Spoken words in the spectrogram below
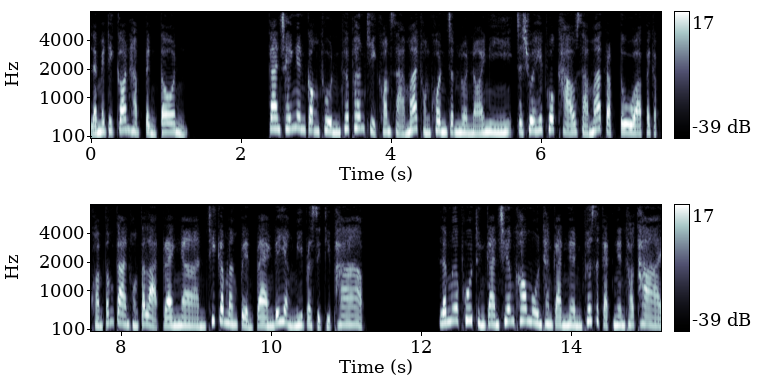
และ Medical Hub เป็นต้น การใช้เงินกองทุนเพื่อเพิ่มขีดความสามารถของคนจำนวนน้อยนี้ จะช่วยให้พวกเขาสามารถปรับตัวไปกับความต้องการของตลาดแรงงานที่กำลังเปลี่ยนแปลงได้อย่างมีประสิทธิภาพ และเมื่อพูดถึงการเชื่อมข้อมูลทางการเงินเพื่อสกัดเงินท้อทาย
